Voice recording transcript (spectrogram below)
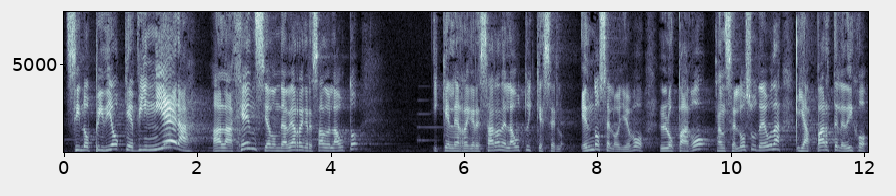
sino pidió que viniera a la agencia donde había regresado el auto y que le regresaran el auto y que se lo, él no se lo llevó, lo pagó, canceló su deuda y aparte le dijo,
